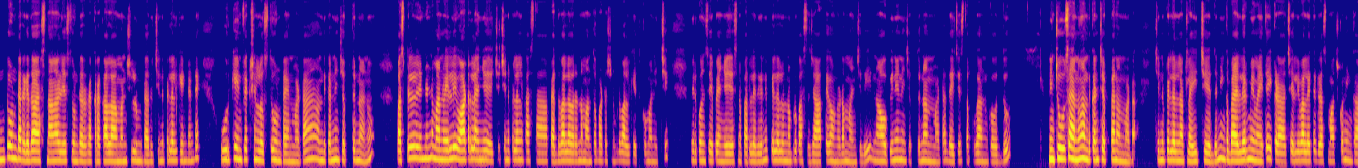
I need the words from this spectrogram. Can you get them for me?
ఉంటూ ఉంటారు కదా స్నానాలు చేస్తూ ఉంటారు. రకరకాల మనుషులు ఉంటారు చిన్నపిల్లలకి ఏంటంటే ఊరికే ఇన్ఫెక్షన్లు వస్తూ ఉంటాయి అనమాట అందుకని నేను చెప్తున్నాను. పసిపిల్లలు ఏంటంటే మనం వెళ్ళి వాటర్‌లో ఎంజాయ్ చేయొచ్చు. చిన్నపిల్లల్ని కాస్త పెద్దవాళ్ళు ఎవరైనా మనతో పాటు వచ్చినప్పుడు వాళ్ళకి ఎత్తుకోమనిచ్చి మీరు కొంతసేపు ఎంజాయ్ చేసినా పర్లేదు కానీ పిల్లలు ఉన్నప్పుడు కాస్త జాగ్రత్తగా ఉండడం మంచిది. నా ఒపీనియన్ నేను చెప్తున్నాను అనమాట దయచేసి తప్పుగా అనుకోవద్దు. నేను చూశాను అందుకని చెప్పాననమాట. చిన్న పిల్లల్ని అట్లా ఇచ్చేయద్దని ఇంకా బయలుదేరి మేమైతే ఇక్కడ చెల్లి వాళ్ళైతే డ్రెస్ మార్చుకొని ఇంకా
